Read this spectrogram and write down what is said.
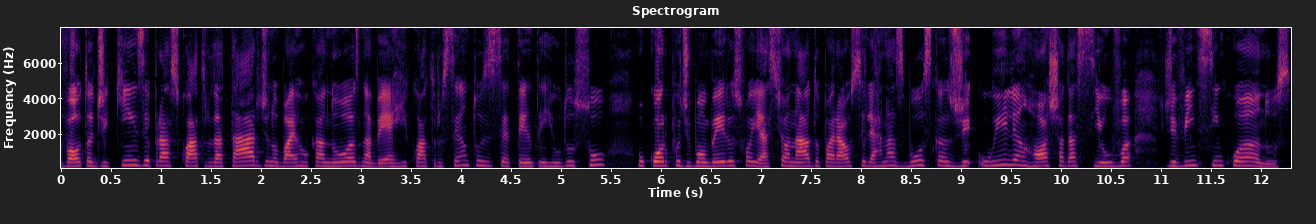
volta de 15 para as 4 da tarde, no bairro Canoas, na BR-470, em Rio do Sul, o Corpo de Bombeiros foi acionado para auxiliar nas buscas de William Rocha da Silva, de 25 anos.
